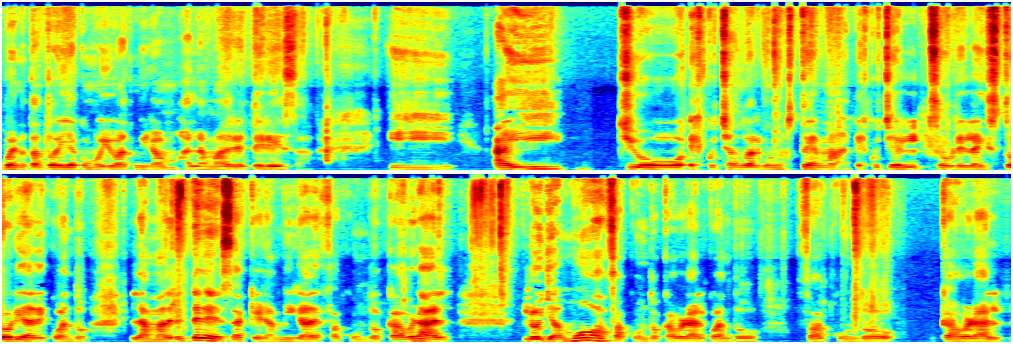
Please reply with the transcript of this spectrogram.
bueno, tanto ella como yo admiramos a la Madre Teresa. Y ahí yo, escuchando algunos temas, escuché sobre la historia de cuando la Madre Teresa, que era amiga de Facundo Cabral, lo llamó a Facundo Cabral cuando Facundo Cabral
